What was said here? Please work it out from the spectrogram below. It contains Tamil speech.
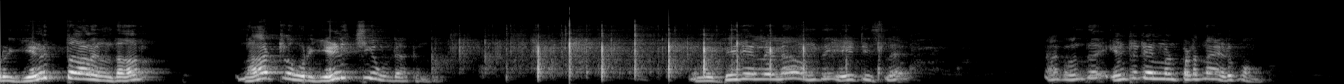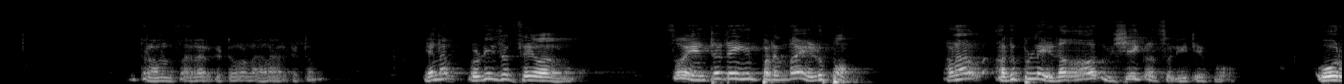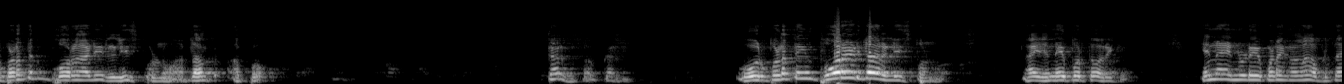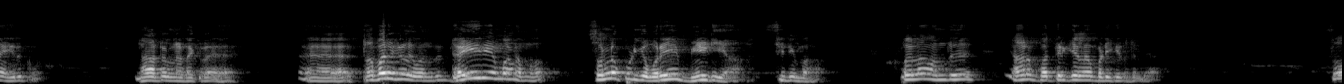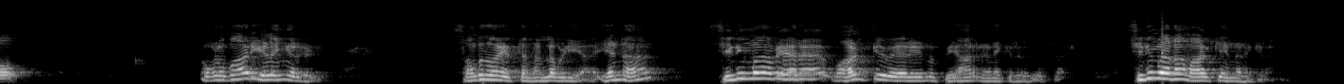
ஒரு எழுத்தாளன் தான் நாட்டில் ஒரு எழுச்சியை உண்டாக்க முடியும் எங்கள் பீரியட்லாம் வந்து எயிட்டிஸில் நாங்கள் வந்து என்டர்டெயின்மெண்ட் படம் தான் எடுப்போம். முத்துராமன் சாராக இருக்கட்டும் நானாக இருக்கட்டும். ஏன்னா ப்ரொடியூசர் சேவ் ஆகணும் ஸோ என்டர்டெயின்மெண்ட் படம் தான் எடுப்போம். ஆனால் அதுக்குள்ளே ஏதாவது விஷயங்களை சொல்லிகிட்டே போவோம். ஒவ்வொரு படத்துக்கு போராடி ரிலீஸ் பண்ணுவோம். அதான் அப்போது உட்காருங்க உட்காருங்க. ஒவ்வொரு படத்தையும் போராடி தான் ரிலீஸ் பண்ணுவோம். நான் என்னை பொறுத்த வரைக்கும். ஏன்னா என்னுடைய படங்கள்லாம் அப்படி தான் இருக்கும். நாட்டில் நடக்கிற தவறுகளை வந்து தைரியமாக நம்ம சொல்லக்கூடிய ஒரே மீடியா சினிமா இப்போல்லாம் வந்து யாரும் பத்திரிக்கையெல்லாம் படிக்கிறது இல்லை ஸோ உங்களை மாதிரி இளைஞர்கள் சமுதாயத்தை நல்ல வழியாக ஏன்னா சினிமா வேற வாழ்க்கை வேறுன்னு இப்போ யாரும் நினைக்கிறது இல்லை சார். சினிமா தான் வாழ்க்கைன்னு நினைக்கிறாங்க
